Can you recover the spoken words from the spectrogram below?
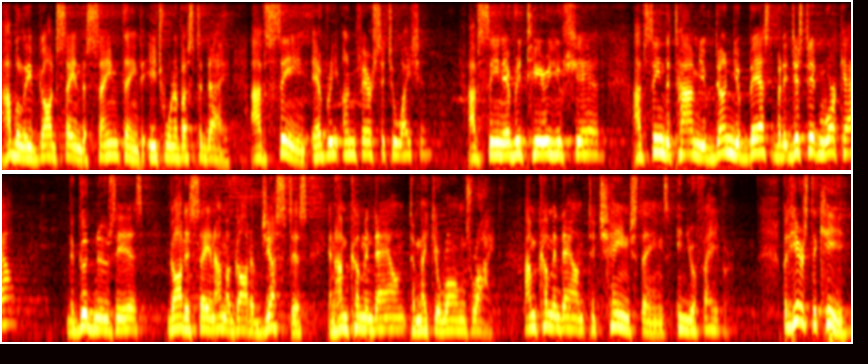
I believe God's saying the same thing to each one of us today. I've seen every unfair situation. I've seen every tear you've shed. I've seen the time you've done your best, but it just didn't work out. The good news is, God is saying, I'm a God of justice, and I'm coming down to make your wrongs right. I'm coming down to change things in your favor. But here's the key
